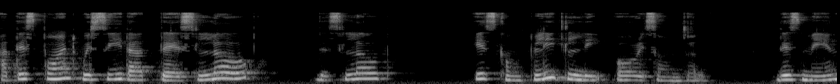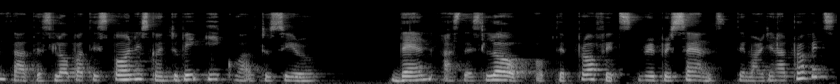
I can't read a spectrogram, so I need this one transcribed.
at this point we see that the slope the slope is completely horizontal. This means that the slope at this point is going to be equal to zero. Then, as the slope of the profits represents the marginal profits,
